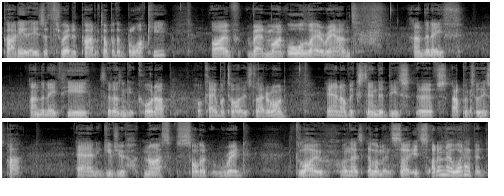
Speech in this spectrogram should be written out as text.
part here, there's a threaded part on top of the block here. I've ran mine all the way around underneath underneath here so it doesn't get caught up. I'll cable tie this later on. And I've extended this earths up until this part. And it gives you a nice solid red glow on those elements. So it's I don't know what happened.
